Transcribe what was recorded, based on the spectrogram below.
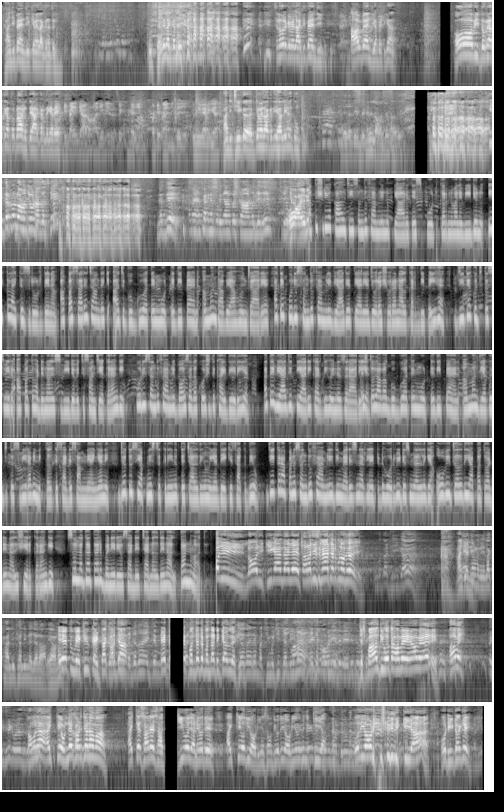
ਹਾਂਜੀ ਭੈਣ ਜੀ ਕਿਵੇਂ ਲੱਗਣੇ ਤੁਸੀਂ? ਤੂੰ ਸੋਹਣੀ ਲੱਗਣ ਦੀ ਸਨੋਰ ਕਿਵੇਂ ਲੱਗਦੀ ਭੈਣ ਜੀ? ਆਹ ਵੀ ਭੈਣ ਜੀਆਂ ਬੇਟੀਆਂ ਉਹ ਵੀ ਦੋਵੇਂ ਆਦੀਆਂ ਭਰਾ ਨੂੰ ਤਿਆਰ ਕਰਨ ਦੀਆਂ ਵੇ। ਵੱਡੀ ਭੈਣ ਜੀ ਤਿਆਰ ਹੋਣਾ ਜੇ ਵੀ ਵੇਖਣਗੇ ਜੀ। ਵੱਡੇ ਭੈਣ ਜੀ ਤੇ ਜੀ ਚੁੰਨੀ ਲੈਣੀ ਆ ਹਾਂਜੀ ਠੀਕ। ਕਿਵੇਂ ਲੱਗਦੀ ਹਾਲੀ ਨਾ ਤੂੰ? ਇਹਦਾ ਬੇਬੇ ਨੇ ਵੀ ਲਾਂਚ ਹੋਣਾ ਤੇ ਕਿੱਧਰ ਨੂੰ ਲਾਉਂਜ ਹੋਣਾ ਦੱਸੇ? ਗੱਗੇ ਮੈਂ ਸਾਡੀਆਂ ਕੁੜੀਆਂ ਨੂੰ ਕੋਈ ਖਾਣ ਨੂੰ ਦੇ ਦੇ। ਤੇ ਉਹ ਆਏ ਨੇ। ਸਤਿ ਸ਼੍ਰੀ ਅਕਾਲ ਜੀ ਸੰਧੂ ਫੈਮਿਲੀ ਨੂੰ ਪਿਆਰ ਅਤੇ ਸਪੋਰਟ ਕਰਨ ਵਾਲੇ ਵੀਡੀਓ ਨੂੰ ਇੱਕ ਲਾਈਕ ਜ਼ਰੂਰ ਦੇਣਾ। ਆਪਾਂ ਸਾਰੇ ਜਾਣਦੇ ਕਿ ਅੱਜ ਗੁੱਗੂ ਅਤੇ ਮੋਟੇ ਦੀ ਭੈਣ ਅਮਨ ਦਾ ਵਿਆਹ ਹੋਣ ਜਾ ਰਿਹਾ ਹੈ ਅਤੇ ਪੂਰੀ ਸੰਧੂ ਫੈਮਿਲੀ ਵਿਆਹ ਦੀਆਂ ਤਿਆਰੀਆਂ ਜੋਰਾ ਸ਼ੋਰਾ ਨਾਲ ਕਰਦੀ ਪਈ ਹੈ। ਜਿਹਦੇ ਕੁਝ ਤਸਵੀਰਾਂ ਆਪਾਂ ਤੁਹਾਡੇ ਨਾਲ ਇਸ ਵੀਡੀਓ ਵਿੱਚ ਸਾਂਝੀਆਂ ਕਰਾਂਗੇ। ਪੂਰੀ ਸੰਧੂ ਫੈਮਿਲੀ ਬਹੁਤ ਜ਼ਿਆਦਾ ਖੁਸ਼ ਦਿਖਾਈ ਦੇ ਰਹੀ ਹੈ। ਅਤੇ ਵਿਆਹ ਦੀ ਤਿਆਰੀ ਕਰਦੀ ਹੋਈ ਨਜ਼ਰ ਆ ਰਹੀ ਹੈ। ਇਸ ਤੋਂ ਇਲਾਵਾ ਗੁੱਗੂ ਅਤੇ ਮੋਟੇ ਦੀ ਭੈਣ ਅਮਨ ਦੀਆਂ ਕੁਝ ਤਸਵੀਰਾਂ ਵੀ ਨਿਕਲ ਕੇ ਸਾਡੇ ਸਾਹਮਣੇ ਆਈਆਂ ਨੇ ਜੋ ਤੁਸੀਂ ਆਪਣੀ ਸਕਰੀਨ ਉੱਤੇ ਚੱਲਦੀਆਂ ਹੋਈਆਂ ਦੇਖ ਹੀ ਸਕਦੇ ਹੋ। ਜੇਕਰ ਆਪਾਂ ਨੂੰ ਸੰਧੂ ਫੈਮਿਲੀ ਦੀ ਮੈਰਿਜ ਨਾਲ ਰਿਲੇਟਡ ਹੋਰ ਵੀਡੀਓਜ਼ ਮਿਲਣਗੀਆਂ ਉਹ ਵੀ ਜਲਦੀ ਆਪਾਂ ਤੁਹਾਡੇ ਨਾਲ ਸ਼ੇਅਰ ਕਰਾਂਗੇ। ਸੋ ਲਗਾਤਾਰ ਬਨੇ ਰਹੋ ਸਾਡੇ ਚੈਨਲ ਦੇ ਨਾਲ। ਧੰਨਵਾਦ। ਲਓ ਜੀ ਲਓ ਜੀ ਕੀ ਕਹਿੰਦਾ ਜੇ? ਤਾਰਾ ਜੀ ਸਨੈਪਚੈਟ ਬਣਾਉਂਦੇ ਹੋਏ। ਉਹ ਤਾਂ ਠੀਕ ਹੈ। ਹਾਂਜੀ ਹਾਂਜੀ। ਹੁਣ ਵੇਲਾ ਖਾਲੀ ਖਾਲੀ ਨਜ਼ਰ ਆ ਰਿਹਾ ਇਹ ਤੂੰ ਵੇਖੀ ਘੰਟਾ ਖੜ ਜਾ। ਜਦੋਂ ਇੱਥੇ ਇਹ ਬੰਦੇ ਤੇ ਬੰਦਾ ਡਿੱਗਿਆ ਤੂੰ ਦੇਖੀ। ਜਦੋਂ ਮੱਛੀ ਮੁੱਛੀ ਚੱਲੀ ਨਾ ਇੱਥੇ ਕੋਈ ਨਹੀਂ ਇਹਦੇ ਵੇਖ ਜਸਪਾਲ ਦੀ ਉਹ ਤਾਂ ਆਵੇ ਆਵੇ ਆਵੇ ਕਮਲਿਆ ਇੱਥੇ ਉਹਨੇ ਖੜ ਜਾਣਾ ਵਾ। ਇੱਥੇ ਸਾਰੇ ਸਾਜੀ ਹੋ ਜਾਣੇ ਉਹਦੇ। ਇੱਥੇ ਉਹਦੀ ਆਡੀਅנס ਆਉਂਦੀ ਉਹਦੀ ਆਡੀਅנס ਵੀ ਨਿੱਕੀ ਆ। ਉਹਦੀ ਆਡੀਅנס ਵੀ ਨਿੱਕੀ ਆ। ਉਹ ਠੀਕ ਠਾਕ ਜੇ?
